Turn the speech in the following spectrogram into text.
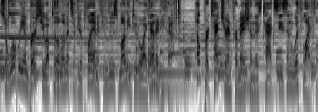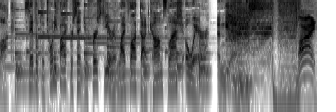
So we'll reimburse you up to the limits of your plan if you lose money due to identity theft. Help protect your information this tax season with LifeLock. Save up to 25% your first year at LifeLock.com slash aware. All right,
